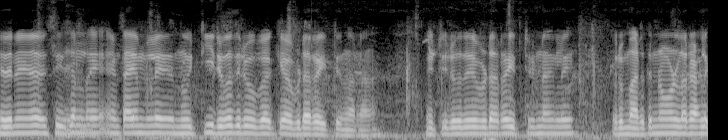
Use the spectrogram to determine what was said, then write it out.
ഇതിന് സീസൺ ടൈമിൽ നൂറ്റി ഇരുപത് രൂപയൊക്കെ ഇവിടെ റേറ്റ് എന്ന് പറയുന്നത്. നൂറ്റി ഇരുപത് ഇവിടെ റേറ്റ് ഉണ്ടെങ്കിൽ ഒരു മരത്തിനുള്ള ഒരാൾ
